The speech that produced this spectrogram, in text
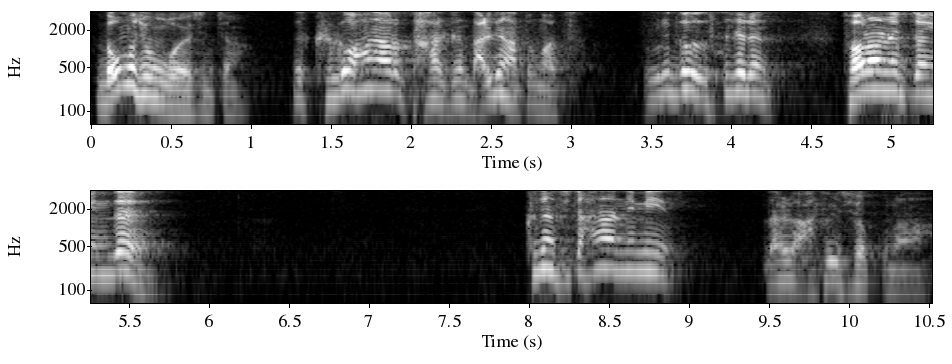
너무 좋은 거예요 진짜 그거 하나로 다 그냥 난리 났던 것 같아. 우리도 사실은 전하는 입장인데 그냥 진짜 하나님이 나를 아들 주셨구나.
